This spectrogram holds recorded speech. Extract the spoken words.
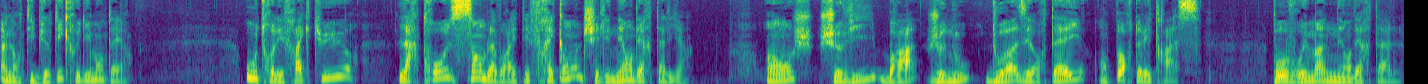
un antibiotique rudimentaire. Outre les fractures, l'arthrose semble avoir été fréquente chez les néandertaliens hanches, chevilles, bras, genoux, doigts et orteils en portent les traces. Pauvre humain de Néandertal.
